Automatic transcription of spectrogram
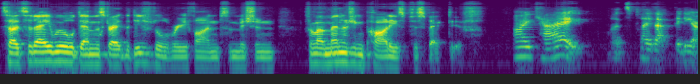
So today we will demonstrate the digital refund submission from a managing party's perspective. Okay, let's play that video.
